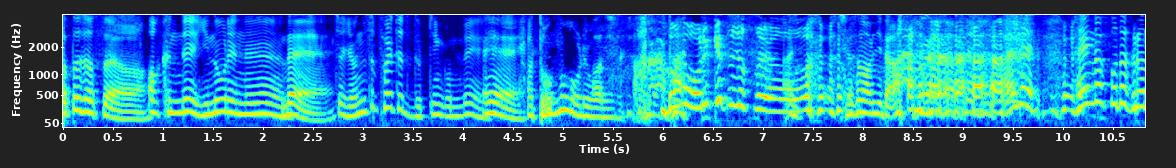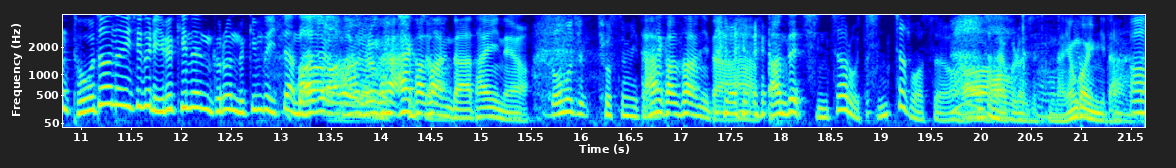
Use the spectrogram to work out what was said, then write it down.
어떠셨어요? 아, 근데 이 노래는 네. 진짜 연습할 때도 느낀 건데 예. 아, 너무 어려워요. 너무 어렵게 쓰셨어요. 죄송합니다. 아, 근데 생각보다 그런 도전 의식을 일으키는 그런 느낌도 있지 않나요? 맞아요, 맞아요. 아, 진짜. 감사합니다. 다행이네요. 너무 좋- 좋습니다. 아, 감사합니다. 아, 근데 진짜로 진짜 좋았어요. 진짜 잘 불러주셨습니다. 영광입니다. 아,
